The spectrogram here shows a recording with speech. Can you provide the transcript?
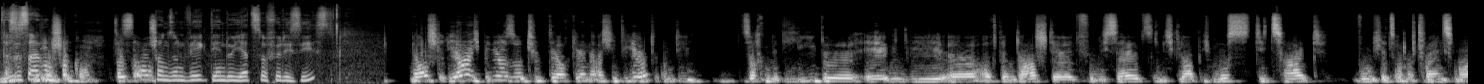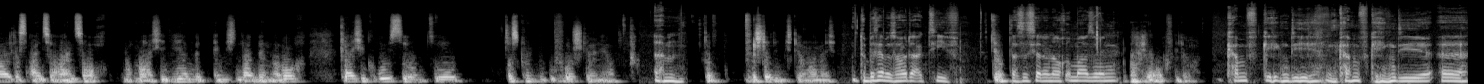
Das ist also schon, das ist auch schon so ein Weg, den du jetzt so für dich siehst? Ja, ich bin ja so ein Typ, der auch gerne archiviert und die Sachen mit Liebe irgendwie äh, auch dann darstellt für mich selbst. Und ich glaube, ich muss die Zeit, wo ich jetzt auch noch Trains mal das eins zu eins auch nochmal archivieren mit ähnlichen Leinwänden, aber auch gleiche Größe und so. Das könnte ich mir vorstellen, ja. Ähm, das verstelle ich mich dir auch nicht. Du bist ja bis heute aktiv. Ja. Das ist ja dann auch immer so ein ja Kampf gegen die, ein Kampf gegen die äh,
